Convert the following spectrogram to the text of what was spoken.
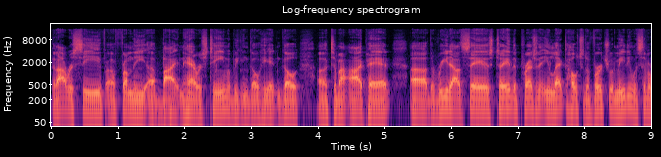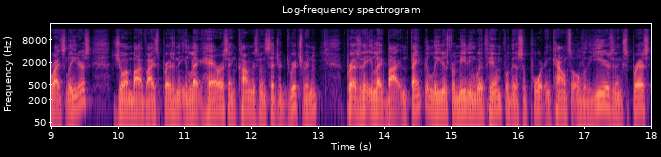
that I received uh, from the uh, Biden Harris team. If we can go ahead and go uh, to my iPad, the readout says today the president elect hosted a virtual meeting with civil rights leaders, joined by Vice President elect Harris and Congressman Cedric Richmond. President elect Biden thanked the leaders for meeting with him for their support and counsel over the years and expressed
